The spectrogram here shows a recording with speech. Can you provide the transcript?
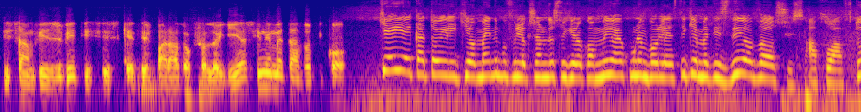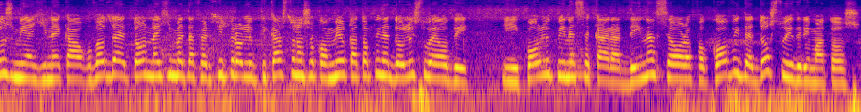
της αμφισβήτησης και της παραδοξολογίας είναι μεταδοτικό. Και οι 100 ηλικιωμένοι που φιλοξενούνται στο γυροκομείο έχουν εμβολιαστεί και με τις δύο δόσεις. Από αυτούς, μια γυναίκα 80 ετών έχει μεταφερθεί προληπτικά στο νοσοκομείο κατόπιν εντολής του ΕΟΔΗ. Οι υπόλοιποι είναι σε καραντίνα σε όροφο COVID εντός του Ιδρύματος.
